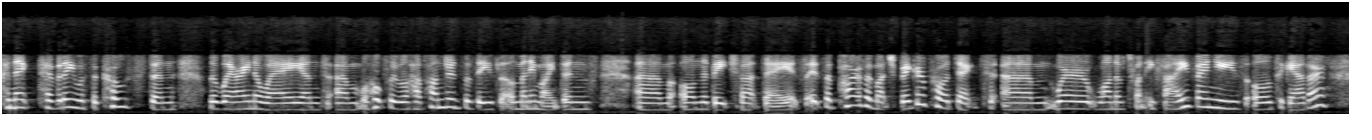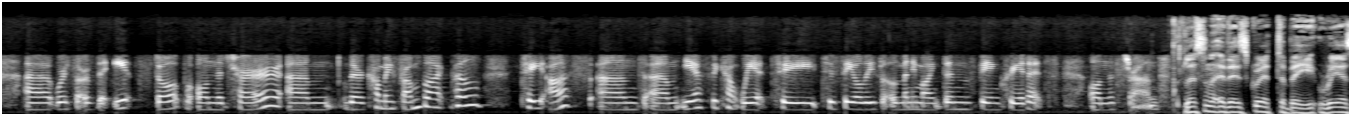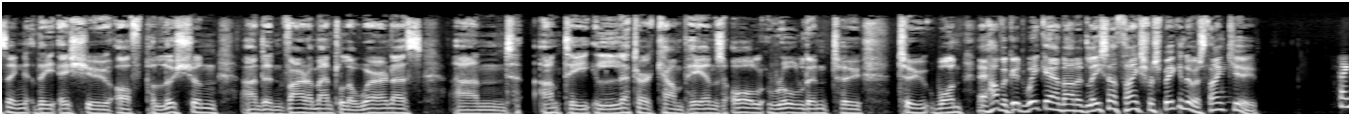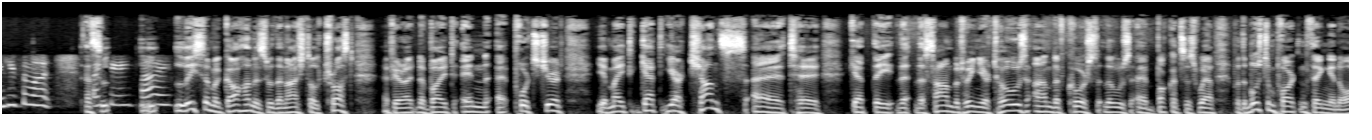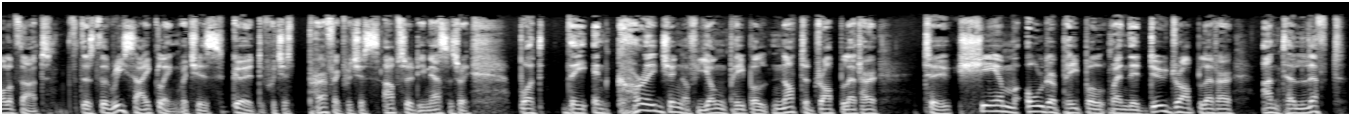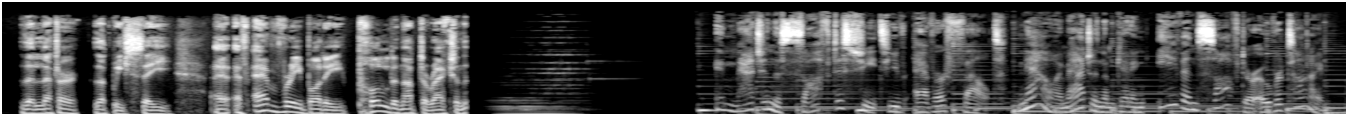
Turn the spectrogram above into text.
connectivity with the coast and the wearing away. And um, hopefully, we'll have hundreds of these little mini mountains um, on the beach that day. It's it's a part of a much bigger project. Um, we're one of 25 venues altogether. Uh, we're sort of the eighth stop on the tour. Um, they're coming from Blackpool to us. And um, yes, we can't wait to, to see all these little mini mountains being created on the Strand. Listen, it is great to be raising the issue of pollution and environmental awareness and anti-litter campaigns all rolled into to one. Uh, have a good weekend at it, Lisa. Thanks for speaking to us. Thank, Thank you. Thank you so much. That's Thank you. Bye. Lisa McGohan is with the National Trust. If you're out and about in uh, Portstewart, you might get your chance uh, to get the, the, the, sand between your toes and, of course, those uh, buckets as well. But the most important thing in all of that, there's the recycling, which is good, which is perfect, which is absolutely necessary. But the encouraging of young people not to drop litter, to shame older people when they do drop litter, and to lift the litter that we see. Uh, if everybody pulled in that direction. Imagine the softest sheets you've ever felt. Now imagine them getting even softer over time.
